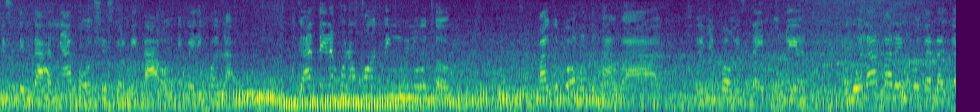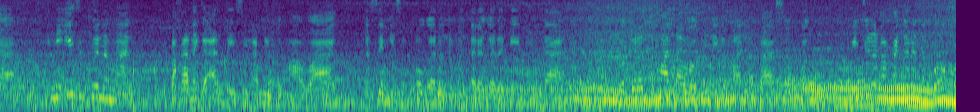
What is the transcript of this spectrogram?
Kasi tindahan nga po, as usual, may tao, hindi pwedeng wala. Mag-aantay lang po ng konting minuto bago po ako tumawag. Ganyan po ang style ko. Ngayon, pag wala pa rin po talaga, iniisip ko naman, baka nag-aantay sila may tumawag. Kasi minsan po, gano'n naman talaga nagtitinda. Pag walang tumatawag, hindi lumalabas. So, pag medyo nakatagalan na po ako,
